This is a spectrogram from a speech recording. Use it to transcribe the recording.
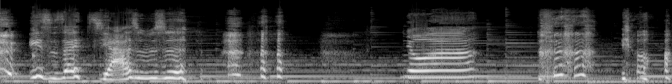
一直在夹，是不是？有啊，有啊。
